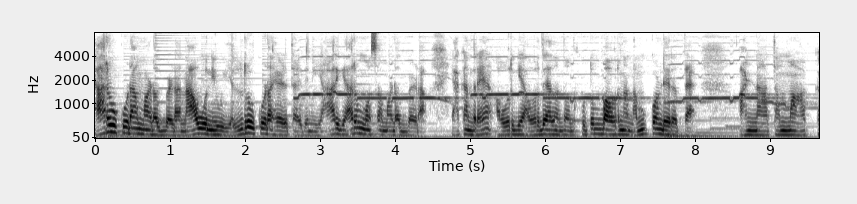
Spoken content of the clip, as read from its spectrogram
ಯಾರೂ ಕೂಡ ಮಾಡೋದು ಬೇಡ. ನಾವು, ನೀವು ಎಲ್ಲರೂ ಕೂಡ ಹೇಳ್ತಾ ಇದ್ದೀನಿ ಯಾರಿಗ್ಯಾರು ಮೋಸ ಮಾಡೋದು ಬೇಡ. ಯಾಕಂದರೆ ಅವ್ರಿಗೆ ಅವ್ರದ್ದೇ ಆದಂಥ ಒಂದು ಕುಟುಂಬ ಅವ್ರನ್ನ ನಂಬ್ಕೊಂಡಿರುತ್ತೆ. ಅಣ್ಣ, ತಮ್ಮ, ಅಕ್ಕ,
